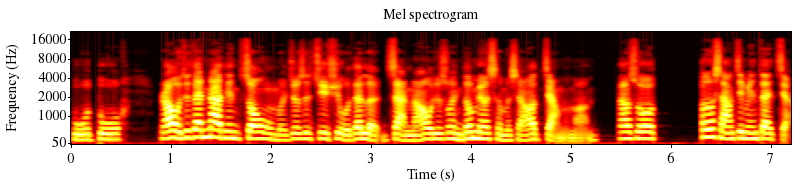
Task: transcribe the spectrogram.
多多。然后我就在那天中午，我们就是继续我在冷战，然后我就说，你都没有什么想要讲的吗？他说他说想要见面再讲，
